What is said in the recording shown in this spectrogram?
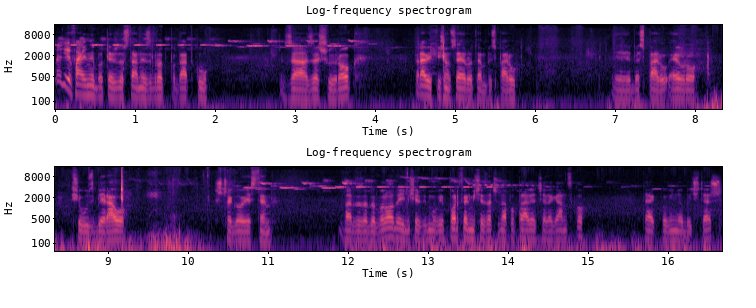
będzie fajny, bo też dostanę zwrot podatku za zeszły rok. Prawie 1000 euro tam bez paru y, bez paru euro się uzbierało. Z czego jestem bardzo zadowolony i mi się mówię, portfel mi się zaczyna poprawiać elegancko. Tak jak powinno być też.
